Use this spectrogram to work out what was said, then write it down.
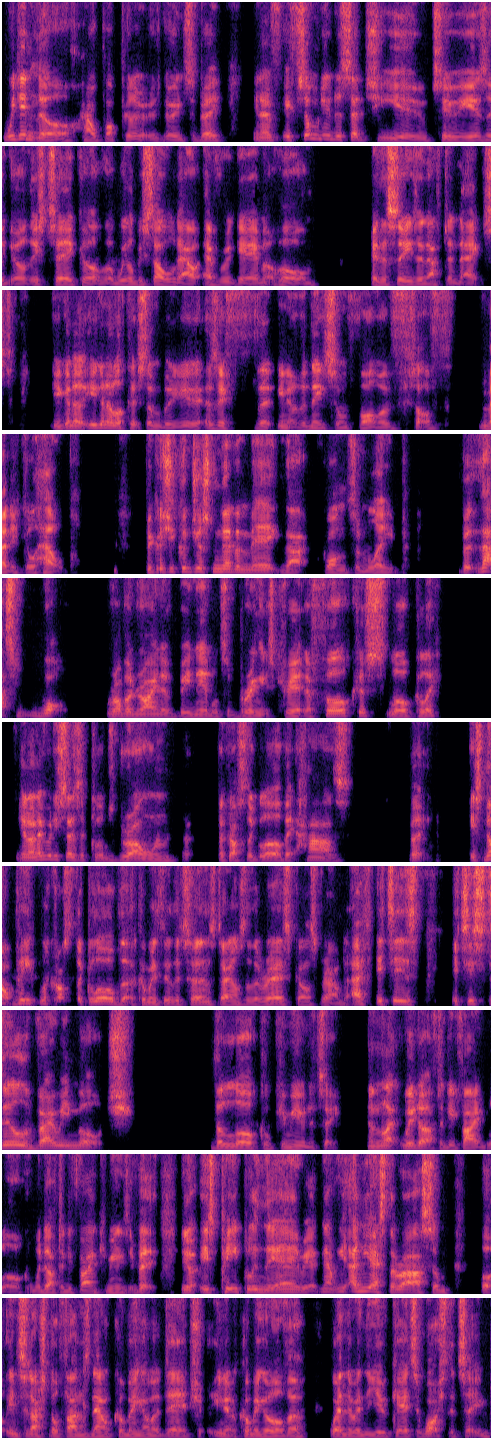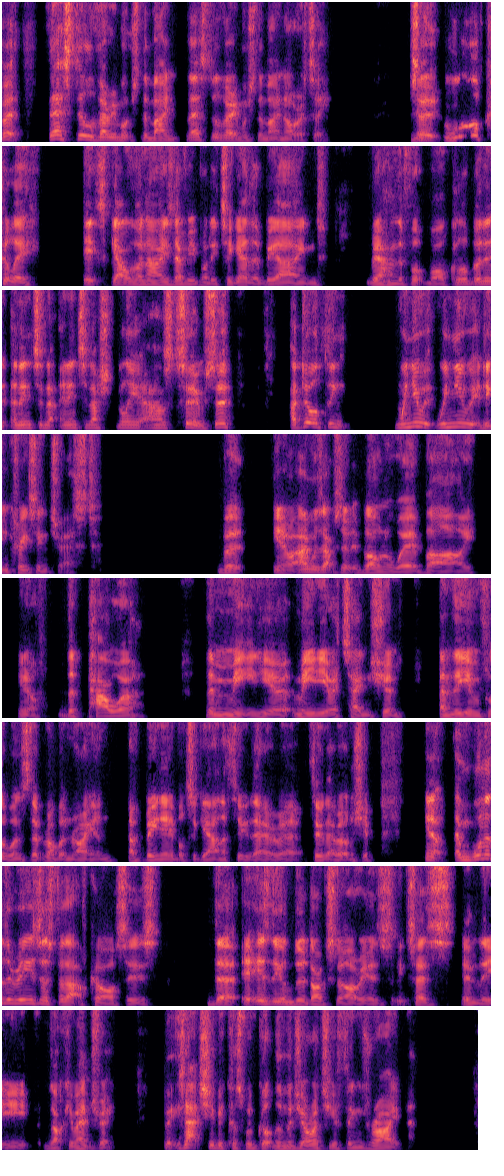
we didn't know how popular it was going to be. You know, if, if somebody had said to you two years ago, this takeover will be sold out every game at home in the season after next, you're gonna you're gonna look at somebody as if that you know they need some form of sort of medical help because you could just never make that quantum leap. But that's what Rob and Ryan have been able to bring is create a focus locally. You know, and everybody says the club's grown across the globe. It has, but it's not hmm. people across the globe that are coming through the turnstiles of the racecourse ground. It is it is still very much the local community. And like we don't have to define local, we don't have to define community, but you know, it's people in the area now. And yes, there are some uh, international fans now coming on a day, you know, coming over when they're in the UK to watch the team, but they're still very much the min- they're still very much the minority. So yeah. locally, it's galvanised everybody together behind behind the football club, and and, interna- and internationally it has too. So I don't think we knew it. We knew it'd increase interest, but you know, I was absolutely blown away by you know the power, the media media attention, and the influence that Rob and Ryan have been able to garner through their uh, through their ownership. You know, and one of the reasons for that, of course, is that it is the underdog story, as it says in the documentary, but it's actually because we've got the majority of things right.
